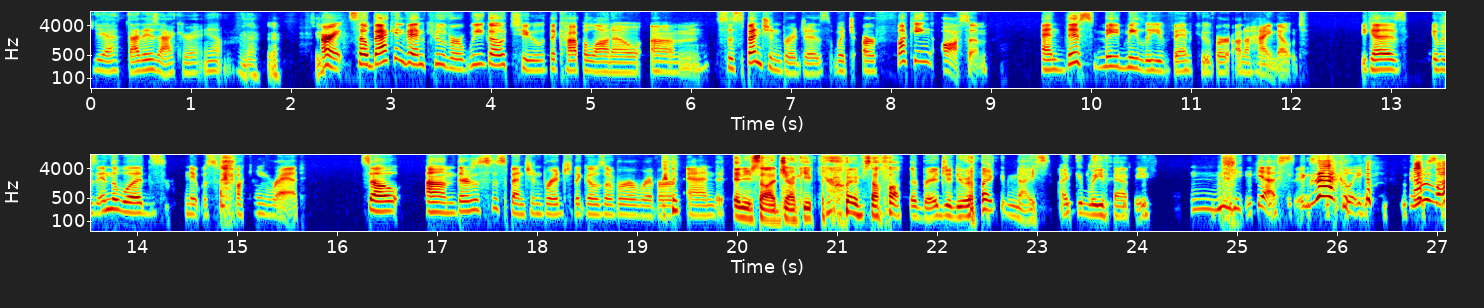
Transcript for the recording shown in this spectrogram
Yeah, that is accurate. Yeah. Yeah, yeah. All right. So back in Vancouver, we go to the Capilano um, suspension bridges, which are fucking awesome. And this made me leave Vancouver on a high note because it was in the woods and it was fucking rad. So um, there's a suspension bridge that goes over a river, and And you saw a junkie throw himself off the bridge, and you were like, "Nice, I can leave happy." yes, exactly. It was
